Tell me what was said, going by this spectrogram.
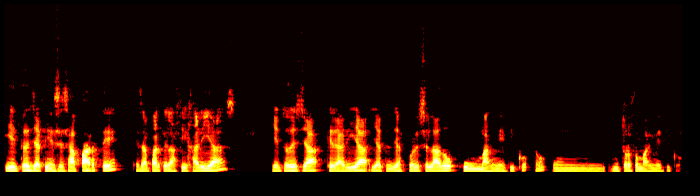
Y entonces ya tienes esa parte, esa parte la fijarías y entonces ya quedaría, ya tendrías por ese lado un magnético, ¿no? un, un trozo magnético.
